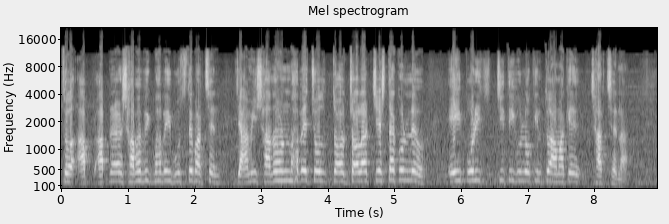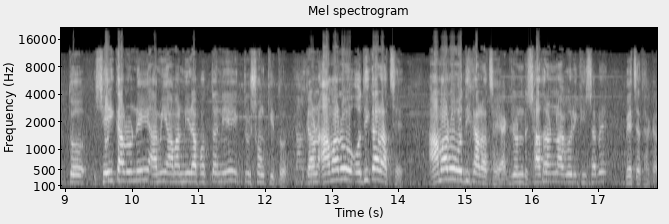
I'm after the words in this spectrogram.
তো আপ- আপনারা স্বাভাবিকভাবেই বুঝতে পারছেন যে আমি সাধারণভাবে চল, চলার চেষ্টা করলেও এই পরিচিতিগুলো কিন্তু আমাকে ছাড়ছে না। তো সেই কারণেই আমি আমার নিরাপত্তা নিয়ে একটু শঙ্কিত। কারণ আমারও অধিকার আছে। আমারও অধিকার আছে একজন সাধারণ নাগরিক হিসাবে বেঁচে থাকার।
